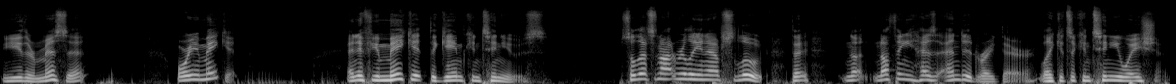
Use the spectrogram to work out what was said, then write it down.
You either miss it or you make it. And if you make it, the game continues. So that's not really an absolute. That no, nothing has ended right there. Like it's a continuation.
